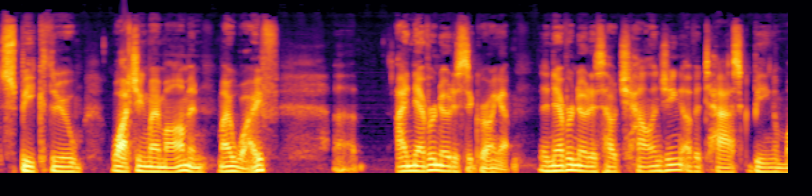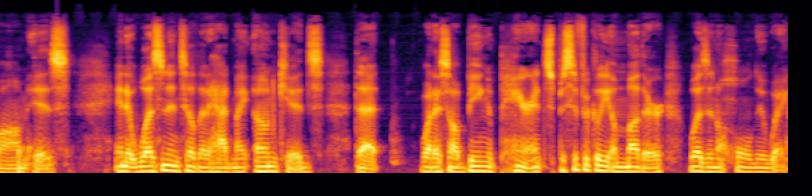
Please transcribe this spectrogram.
speak through watching my mom and my wife. Uh, i never noticed it growing up. I never noticed how challenging of a task being a mom is. And it wasn't until that i had my own kids that what i saw being a parent specifically a mother was in a whole new way.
